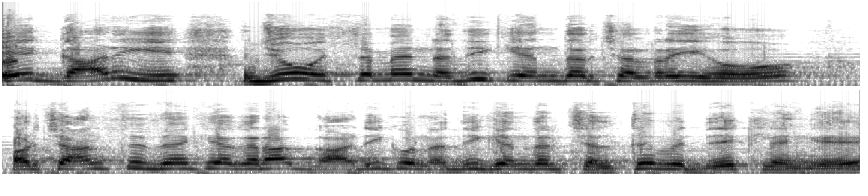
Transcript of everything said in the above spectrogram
एक गाड़ी जो इस समय नदी के अंदर चल रही हो, और चांसेस है कि अगर आप गाड़ी को नदी के अंदर चलते हुए देख लेंगे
